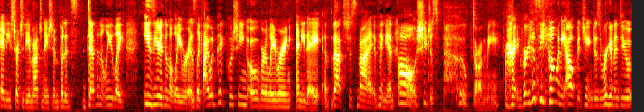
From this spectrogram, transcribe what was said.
any stretch of the imagination, but it's definitely like easier than the labor is. Like I would pick pushing over laboring any day. That's just my opinion. Oh, she just pooped on me. All right, we're gonna see how many outfit changes we're gonna do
